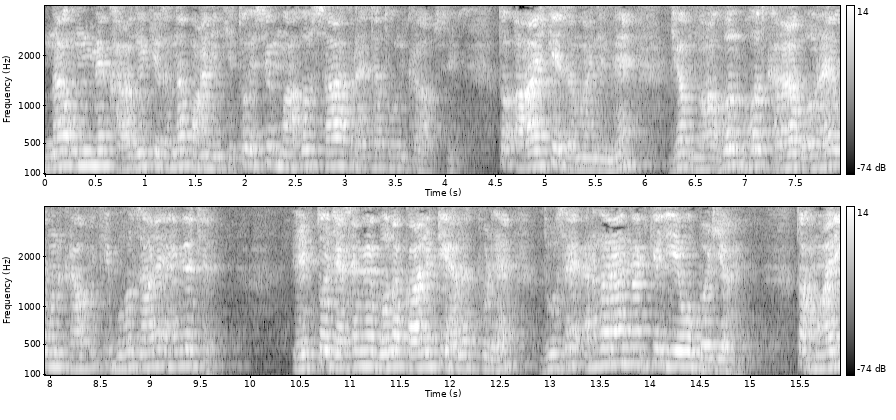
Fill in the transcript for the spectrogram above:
न उनमें खादों की ना पानी की। तो इससे माहौल साफ़ रहता था उन क्रॉप से। तो आज के ज़माने में जब माहौल बहुत ख़राब हो रहा है, उन क्रॉपों की बहुत ज़्यादा अहमियत है। एक तो जैसे मैं बोला, क्वालिटी हेल्थ फ़ूड है। दूसरे एनवायरनमेंट के लिए वो बढ़िया है। तो हमारी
